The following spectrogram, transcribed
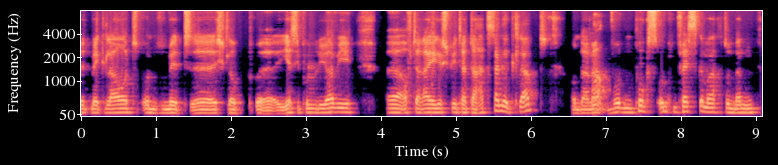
mit McLeod und mit, äh, ich glaube, äh, Jesse Pugliavi äh, auf der Reihe gespielt hat, da hat's dann geklappt. Und dann Ja. hat, wurden Pucks unten festgemacht und dann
